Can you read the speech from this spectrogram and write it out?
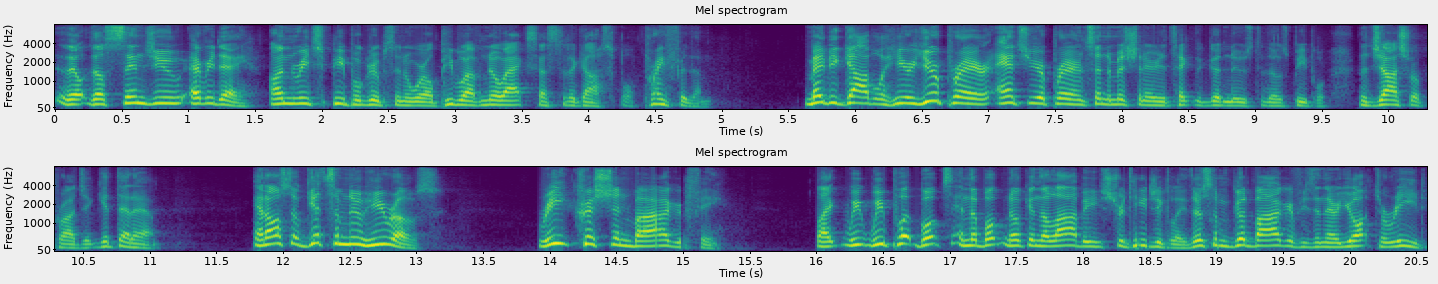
they'll, they'll send you every day unreached people groups in the world. People have no access to the gospel. Pray for them. Maybe God will hear your prayer, answer your prayer, and send a missionary to take the good news to those people. The Joshua Project, get that app. And also get some new heroes. Read Christian biography. Like we, we put books in the book nook in the lobby strategically. There's some good biographies in there you ought to read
